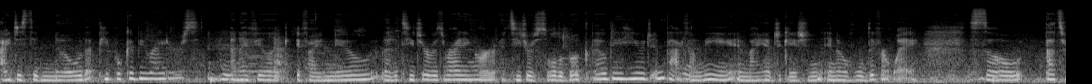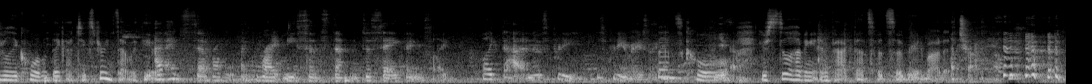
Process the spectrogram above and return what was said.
I just didn't know that people could be writers, mm -hmm. and I feel like if I knew that a teacher was writing or a teacher sold a book, that would be a huge impact yeah. on me in my education in a whole different way. So that's really cool that they got to experience that with you. I've had several like write me since then to say things like like that, and it was pretty it was pretty amazing. That's cool. Yeah. You're still having an impact. That's what's so great about it. I try.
